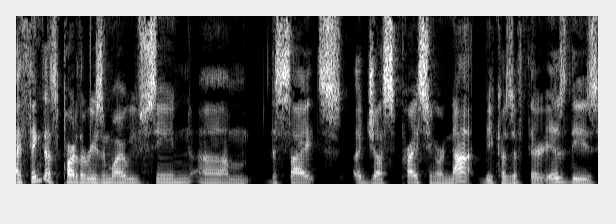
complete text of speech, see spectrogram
I think that's part of the reason why we've seen um, the sites adjust pricing or not, because if there is these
